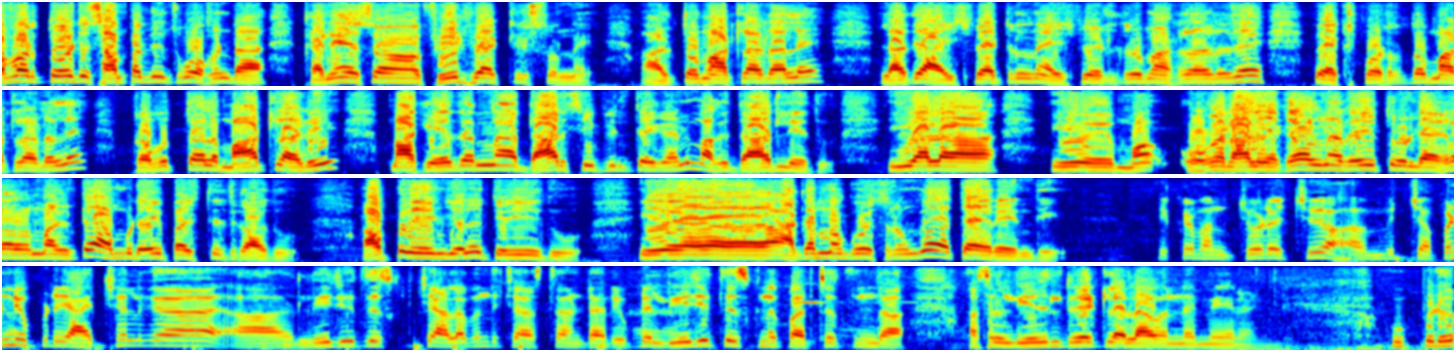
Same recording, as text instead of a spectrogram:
ఎవరితోటి సంప్రదించుకోకుండా కనీసం ఫీడ్ ఫ్యాక్టరీస్ ఉన్నాయి. వాళ్ళతో మాట్లాడాలి లేకపోతే ఐస్ ఫ్యాక్టరీని ఐస్ ఫ్యాక్టరీతో మాట్లాడాలి ఎక్స్పోర్టర్తో మాట్లాడాలి. ప్రభుత్వాలు మాట్లాడి మాకు ఏదన్నా దారి చూపితే కానీ మాకు దారి లేదు. ఇవాళ ఒక నాలుగు ఎకరాల రైతు రెండు ఎకరాలు అంటే అమ్ముడే పరిస్థితి కాదు. అప్పుడు ఏం చేయాలో తెలియదు. అగమ్మ గోచరంగా తయారైంది. ఇక్కడ మనం చూడొచ్చు మీరు చెప్పండి ఇప్పుడు యాక్చువల్గా లీజుకి తీసుకుని చాలా మంది చేస్తూ ఉంటారు. ఇప్పుడు లీజు తీసుకునే పరిస్థితి ఉందా? అసలు లీజుల రేట్లు ఎలా ఉన్నాయి మెయిన్ అండి? ఇప్పుడు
